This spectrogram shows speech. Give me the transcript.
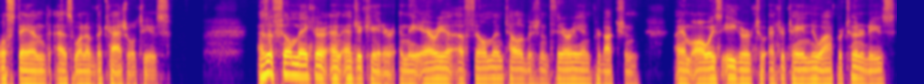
will stand as one of the casualties. As a filmmaker and educator in the area of film and television theory and production, I am always eager to entertain new opportunities,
